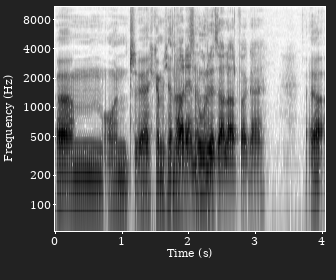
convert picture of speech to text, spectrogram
Ähm, und ja, ich kann mich an Boah, der alles erinnern. Nudelsalat war geil. Ja.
